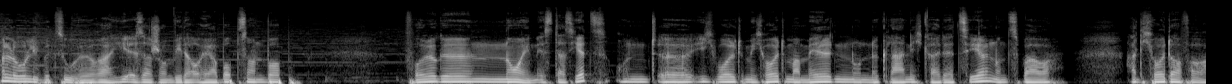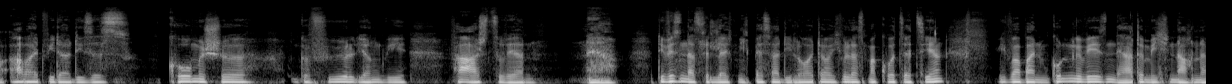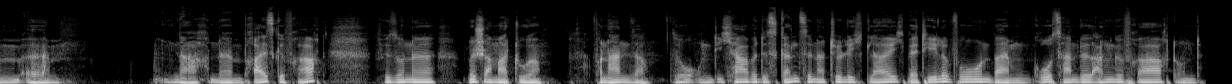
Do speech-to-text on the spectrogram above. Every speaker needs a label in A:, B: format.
A: Hallo, liebe Zuhörer, hier ist er schon wieder, euer Bobson Bob. Folge 9 ist das jetzt und äh, ich wollte mich heute mal melden und eine Kleinigkeit erzählen. Und zwar hatte ich heute auf der Arbeit wieder dieses komische Gefühl, irgendwie verarscht zu werden. Naja, die wissen das vielleicht nicht besser, die Leute. Ich will das mal kurz erzählen. Ich war bei einem Kunden gewesen, der hatte mich nach einem äh, nach einem Preis gefragt für so eine Mischarmatur von Hansa. So, und ich habe das Ganze natürlich gleich per Telefon beim Großhandel angefragt und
